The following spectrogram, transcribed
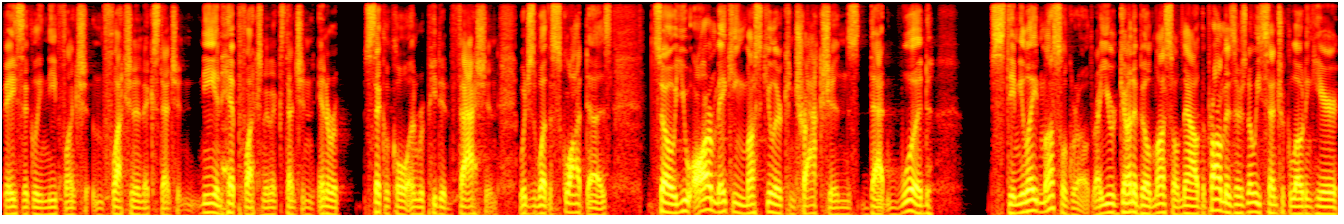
Basically, knee flexion, flexion and extension, knee and hip flexion and extension in a cyclical and repeated fashion, which is what the squat does. So you are making muscular contractions that would stimulate muscle growth, right? You're going to build muscle. Now, the problem is there's no eccentric loading here.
